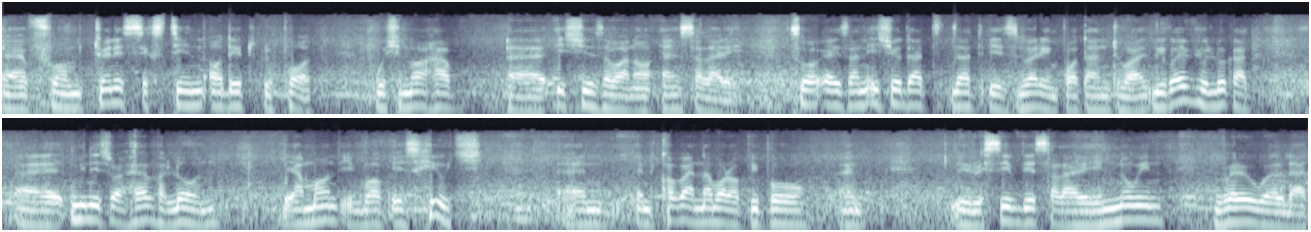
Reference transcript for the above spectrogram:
uh, from 2016 audit report, we should not have uh, issues about our earned salary. So it's an issue that, that is very important to us because if you look at uh, Ministry of Health alone, the amount involved is huge and, and cover a number of people and they receive this salary knowing very well that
